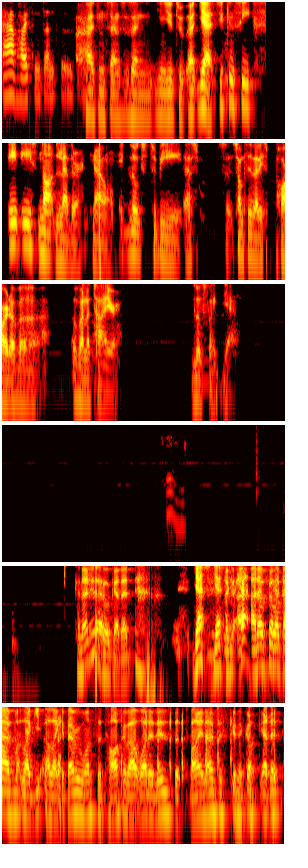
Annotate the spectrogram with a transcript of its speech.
I have heightened senses. so- heightened senses and you you too uh, yes you can see it is not leather no it looks to be as something that is part of a of an attire looks like yeah Okay. Can I just So- go get it? yes yes like you I, can. I don't feel like I've like like if everyone wants to talk about what it is, that's fine. I'm just gonna go get it.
